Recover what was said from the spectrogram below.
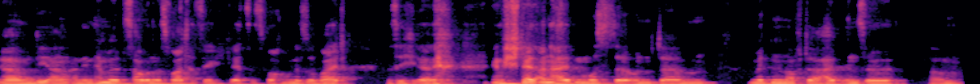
ähm, die an den Himmel zaubern. Das war tatsächlich letztes Wochenende so weit, dass ich äh, irgendwie schnell anhalten musste und ähm, mitten auf der Halbinsel ähm,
